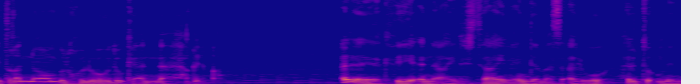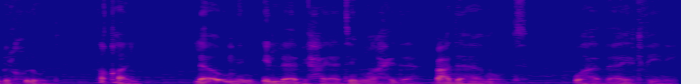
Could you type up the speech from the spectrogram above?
يتغنون بالخلود وكأنه حقيقة. ألا يكفي أن أينشتاين عندما سألوه هل تؤمن بالخلود؟ فقال لا أؤمن إلا بحياة واحدة بعدها موت وهذا يكفيني.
